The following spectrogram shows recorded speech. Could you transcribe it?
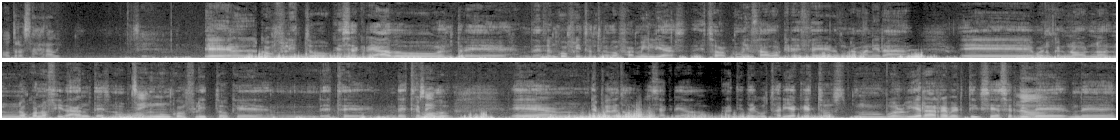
otro saharaui. El conflicto que se ha creado entre desde un conflicto entre dos familias, esto ha comenzado a crecer de una manera eh, bueno, que no, no, conocida antes, no hubo ningún conflicto que de este, de este modo. Eh, después de todo lo que se ha creado, ¿a ti te gustaría que esto volviera a revertirse y a servir de,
